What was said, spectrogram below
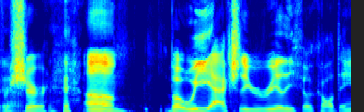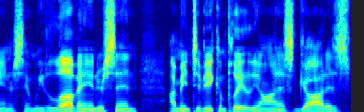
for Yeah. sure. um, but we actually really feel called to Anderson. We love Anderson. I mean, to be completely honest, God has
